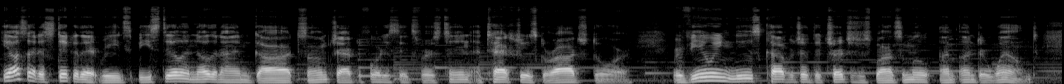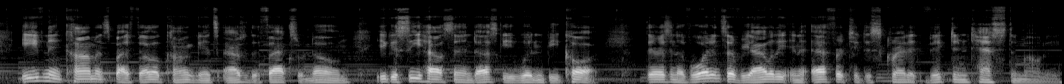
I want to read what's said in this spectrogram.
He also had a sticker that reads, Be still and know that I am God, Psalm chapter 46, verse 10, attached to his garage door. Reviewing news coverage of the church's response, I'm underwhelmed. Even in comments by fellow congregants after the facts were known, you could see how Sandusky wouldn't be caught. There is an avoidance of reality in an effort to discredit victim testimony.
